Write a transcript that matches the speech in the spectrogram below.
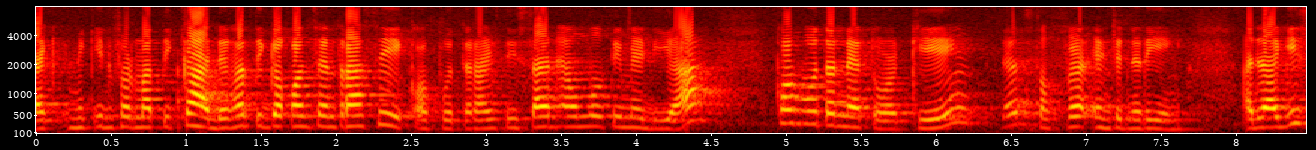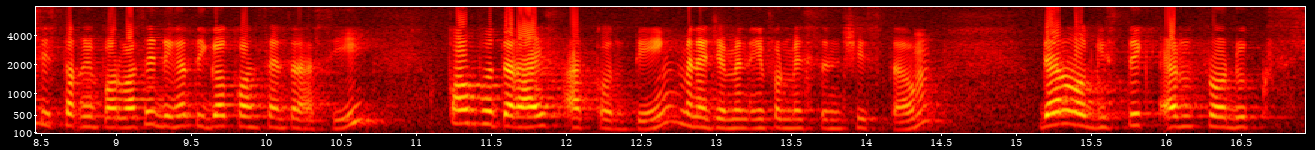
Teknik Informatika dengan tiga konsentrasi, Computerized Design and Multimedia, Computer Networking, dan Software Engineering. Ada lagi Sistem Informasi dengan tiga konsentrasi, Computerized Accounting, Manajemen Information System, dan Logistik and Production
